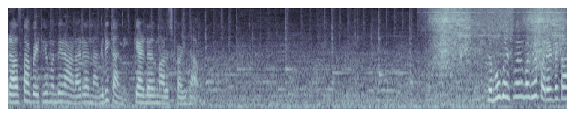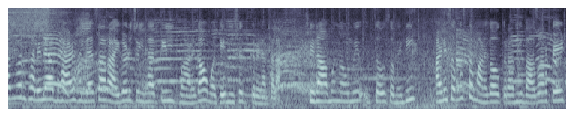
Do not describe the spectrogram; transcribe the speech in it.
रास्तापेठेमध्ये राहणाऱ्या नागरिकांनी कॅन्डल मार्च काढला. जम्मू काश्मीरमध्ये पर्यटकांवर झालेल्या भ्याड हल्ल्याचा रायगड जिल्ह्यातील माणगावमध्ये निषेध करण्यात आला. श्रीरामनवमी उत्सव समिती आणि समस्त माणगावकरांनी बाजारपेठ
